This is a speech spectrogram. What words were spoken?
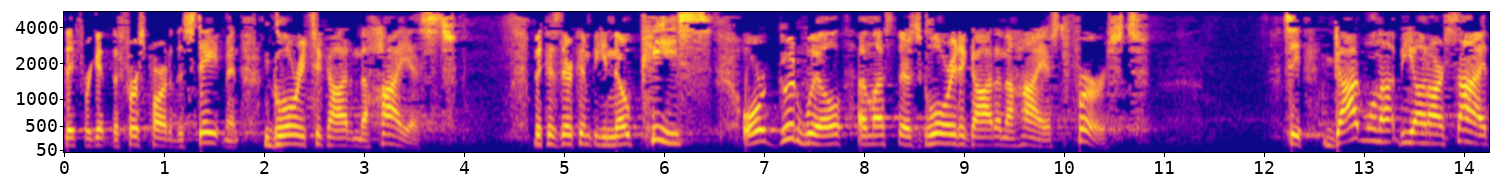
They forget the first part of the statement. Glory to God in the highest. Because there can be no peace or goodwill unless there's glory to God in the highest first. See, God will not be on our side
